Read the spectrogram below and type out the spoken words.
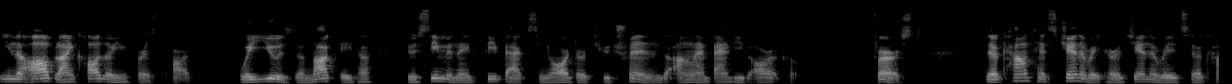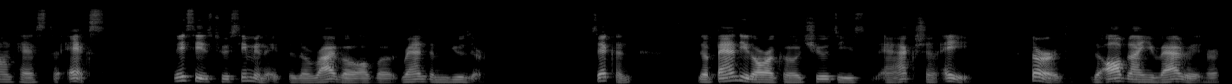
In the offline causal inference part, we use the log data to simulate feedbacks in order to train the online bandit oracle. First, the context generator generates a context X. This is to simulate the arrival of a random user. Second, the bandit oracle chooses an action A. Third, the offline evaluator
